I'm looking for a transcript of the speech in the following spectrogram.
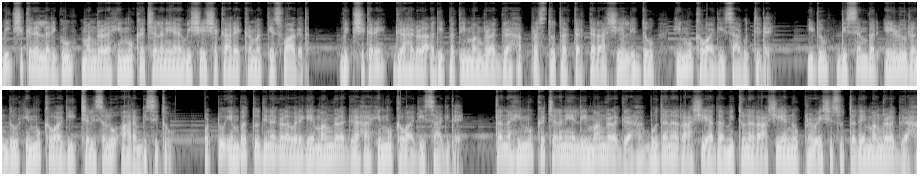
ವೀಕ್ಷಕರೆಲ್ಲರಿಗೂ ಮಂಗಳ ಹಿಮ್ಮುಖ ಚಲನೆಯ ವಿಶೇಷ ಕಾರ್ಯಕ್ರಮಕ್ಕೆ ಸ್ವಾಗತ. ವೀಕ್ಷಕರೇ, ಗ್ರಹಗಳ ಅಧಿಪತಿ ಮಂಗಳ ಗ್ರಹ ಪ್ರಸ್ತುತ ಕರ್ಕ ರಾಶಿಯಲ್ಲಿದ್ದು ಹಿಮ್ಮುಖವಾಗಿ ಸಾಗುತ್ತಿದೆ. ಇದು ಡಿಸೆಂಬರ್ ಏಳರಂದು ಹಿಮ್ಮುಖವಾಗಿ ಚಲಿಸಲು ಆರಂಭಿಸಿತು. ಒಟ್ಟು ಎಂಬತ್ತು ದಿನಗಳವರೆಗೆ ಮಂಗಳ ಗ್ರಹ ಹಿಮ್ಮುಖವಾಗಿ ಸಾಗಿದೆ. ತನ್ನ ಹಿಮ್ಮುಖ ಚಲನೆಯಲ್ಲಿ ಮಂಗಳ ಗ್ರಹ ಬುಧನ ರಾಶಿಯಾದ ಮಿಥುನ ರಾಶಿಯನ್ನು ಪ್ರವೇಶಿಸುತ್ತದೆ. ಮಂಗಳ ಗ್ರಹ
